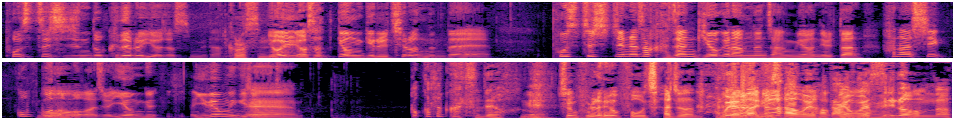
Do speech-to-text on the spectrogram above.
포스트 시즌도 그대로 이어졌습니다. 그렇습니다. 16경기를 치렀는데 포스트 시즌에서 가장 기억에 남는 장면 일단 하나씩 꼽고 뭐- 넘어가죠. 이영균 유병민 기자. 예. 똑같을 것 같은데요. 네. 지금 플레이오프 5차전 9회 말 2사후에 박병호의 땀 스리런 홈런.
